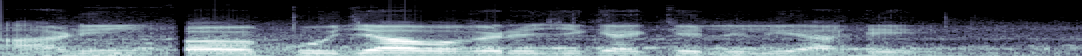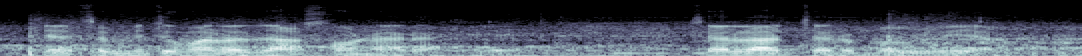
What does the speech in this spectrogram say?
आणि पूजा वगैरे जी काय केलेली आहे त्याचं मी तुम्हाला दाखवणार आहे. चला तर बघूया.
